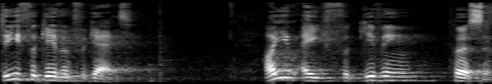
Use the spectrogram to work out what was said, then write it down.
do you forgive and forget? Are you a forgiving person?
